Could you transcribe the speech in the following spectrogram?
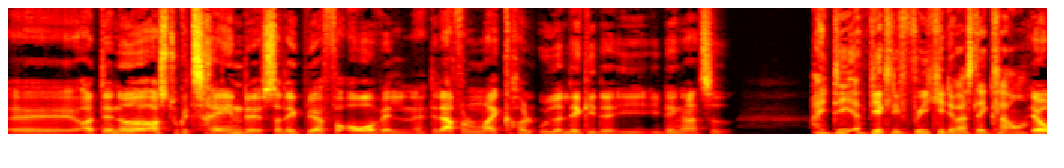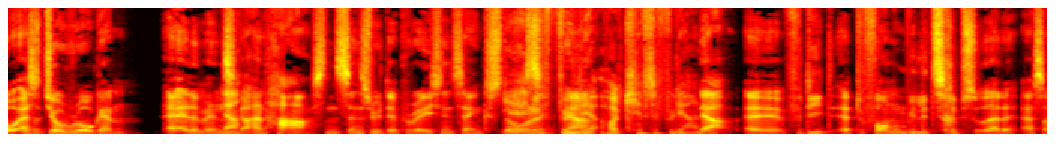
øh, og det er noget også, du kan træne det, så det ikke bliver for overvældende. Det er derfor, du må ikke kan holde ud og ligge i det i, i længere tid. Ej, det er virkelig freaky, det var jeg slet ikke klar over. Jo, altså Joe Rogan af alle mennesker, Ja. han har sådan en sensory deprivation tank stående. Ja, selvfølgelig. Ja. Hold kæft, selvfølgelig har han det. ja øh, fordi at du får nogle vilde trips ud af det, altså.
